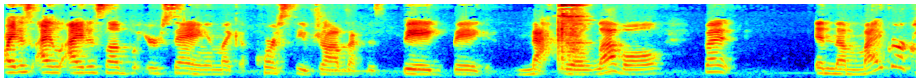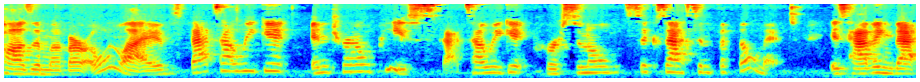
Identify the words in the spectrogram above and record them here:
I just I, I just love what you're saying. And like of course Steve Jobs at this big, big macro level, but in the microcosm of our own lives, that's how we get internal peace. That's how we get personal success and fulfillment, is having that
